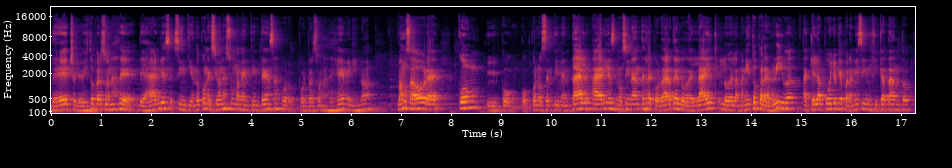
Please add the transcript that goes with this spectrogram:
De hecho, yo he visto personas de, Aries sintiendo conexiones sumamente intensas por, por personas de Géminis, ¿no? Vamos ahora con, con, con, lo sentimental, Aries, no sin antes recordarte lo del like, lo de la manito para arriba, aquel apoyo que para mí significa tanto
